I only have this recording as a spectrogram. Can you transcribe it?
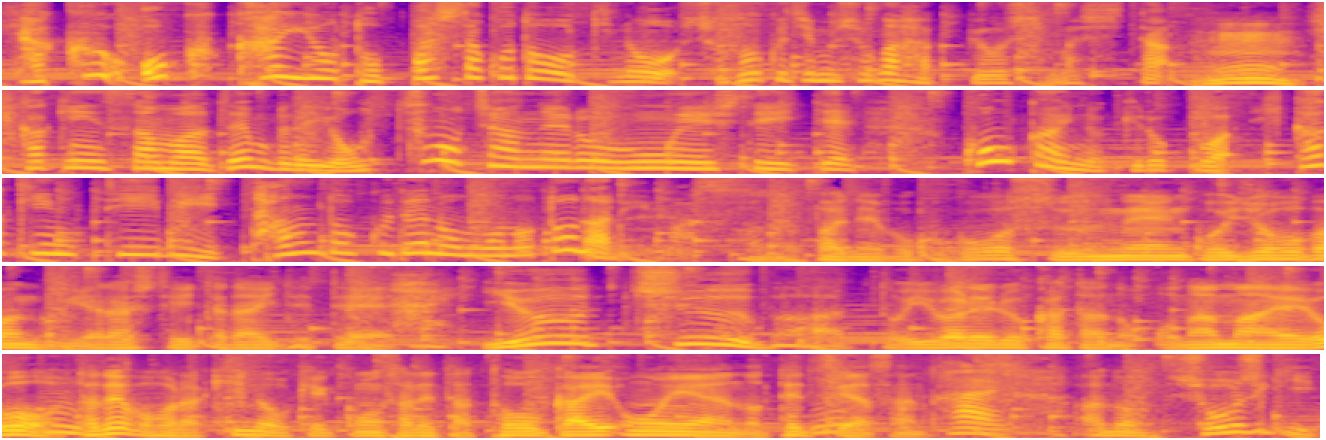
100億回を突破したことを昨日所属事務所が発表しました。うん。ヒカキンさんは全部で4つのチャンネルを運営していて今回の記録はヒカキン TV 単独でのものとなります。やっぱりね僕ここ数年こういう情報番組やらせていただいてて、はい。YouTuber と言われる方のお名前を、うん。例えばほら昨日結婚された東海オンエアの哲也さん、はい。あの正直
